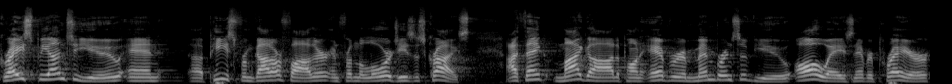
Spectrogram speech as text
Grace be unto you, and uh, peace from God our Father and from the Lord Jesus Christ. I thank my God upon every remembrance of you, always in every prayer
